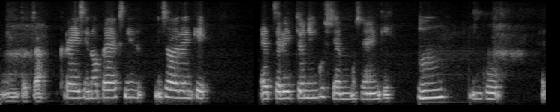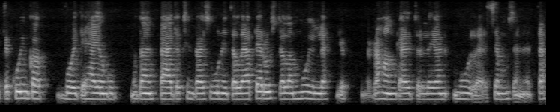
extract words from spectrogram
niin tota, crazy nopeaksi, niin, niin se on jotenkin että se liittyy niin kuin semmoiseenkin. Mm. Niin kuin, että kuinka voi tehdä jonkun jotain päätöksen tai suunnitella ja perustella muille ja rahan käytölle ja muille semmoisen, että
